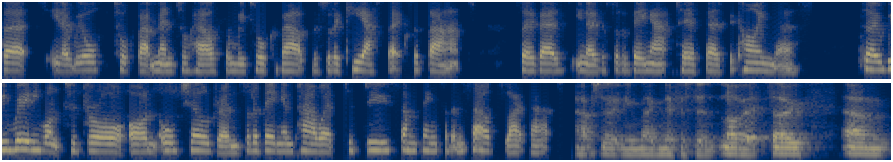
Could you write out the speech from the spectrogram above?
that, you know, we all talk about mental health and we talk about the sort of key aspects of that. So there's, you know, the sort of being active, there's the kindness. So we really want to draw on all children, sort of being empowered to do something for themselves like that. Absolutely magnificent. Love it. So um,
